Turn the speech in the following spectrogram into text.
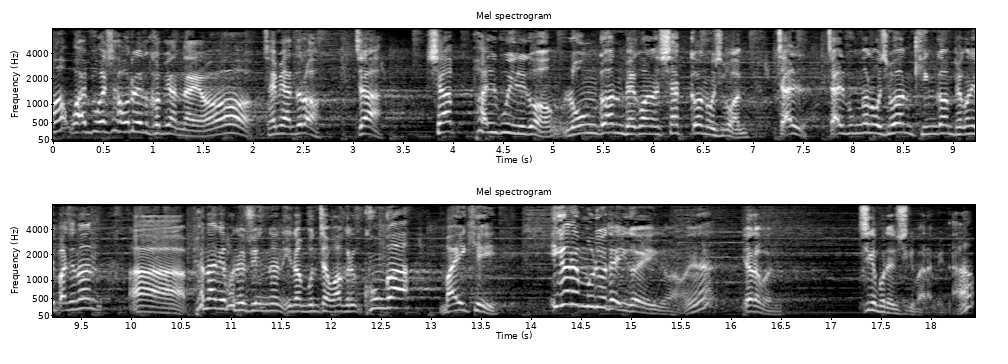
어? 와이프가 샤워를 해도 겁이 안 나요. 재미 안 들어. 자, 샵 8910, long 건 100원, 샷건 50원, 짧, 짧은 건 50원, 긴 건 100원이 빠지는, 아, 편하게 보낼 수 있는 이런 문자와 그리고 콩과 마이케이. 이거는 무료다, 이거예요, 이거. 예? 여러분, 지금 보내주시기 바랍니다.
